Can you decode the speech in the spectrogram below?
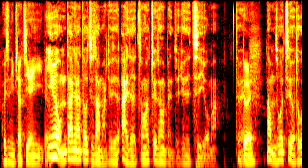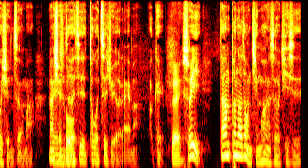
会是你比较建议的，因为我们大家都知道嘛，就是爱的重要最重要的本质就是自由嘛，对。对。那我们说自由透过选择嘛，那选择是透过自觉而来嘛，OK。对。所以当碰到这种情况的时候，其实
